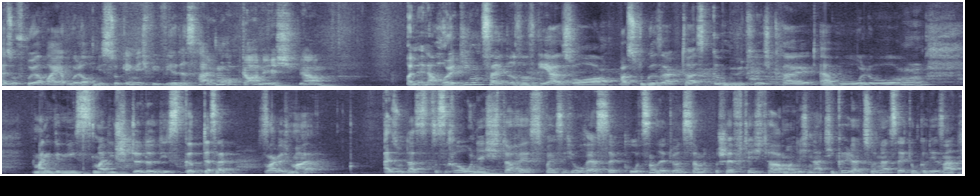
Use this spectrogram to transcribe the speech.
Also früher war ja Urlaub nicht so gängig, wie wir das Ja, hatten. überhaupt gar nicht, ja. Und in der heutigen Zeit ist es eher so, was du gesagt hast, Gemütlichkeit, Erholung. Man genießt mal die Stille, die es gibt. Deshalb sage ich mal, also dass das Rauhnächte heißt, weiß ich auch erst seit kurzem, seit wir uns damit beschäftigt haben und ich einen Artikel dazu in der Zeitung gelesen habe.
